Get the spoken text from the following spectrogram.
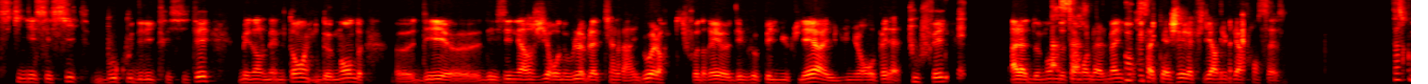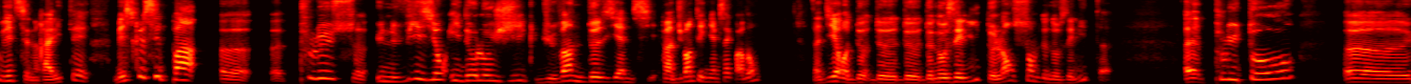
ce qui nécessite beaucoup d'électricité, mais dans le même temps, il demande euh, des, euh, des, énergies renouvelables à tir larigot, alors qu'il faudrait euh, développer le nucléaire, et l'Union européenne a tout fait à la demande ah, notamment de l'Allemagne pour saccager la filière nucléaire française. Ça, ce que vous dites, c'est une réalité. Mais est-ce que c'est pas plus une vision idéologique du 22e enfin du 21e siècle, pardon, c'est-à-dire de, de, de, de, nos élites, de l'ensemble de nos élites, plutôt euh,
